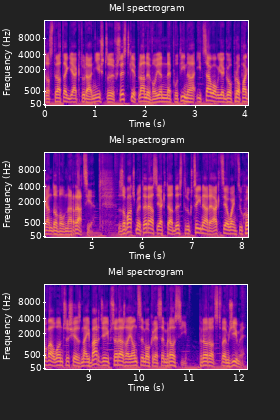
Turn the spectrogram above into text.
To strategia, która niszczy wszystkie plany wojenne Putina i całą jego propagandową narrację. Zobaczmy teraz, jak ta destrukcyjna reakcja łańcuchowa łączy się z najbardziej przerażającym okresem Rosji proroctwem zimy.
